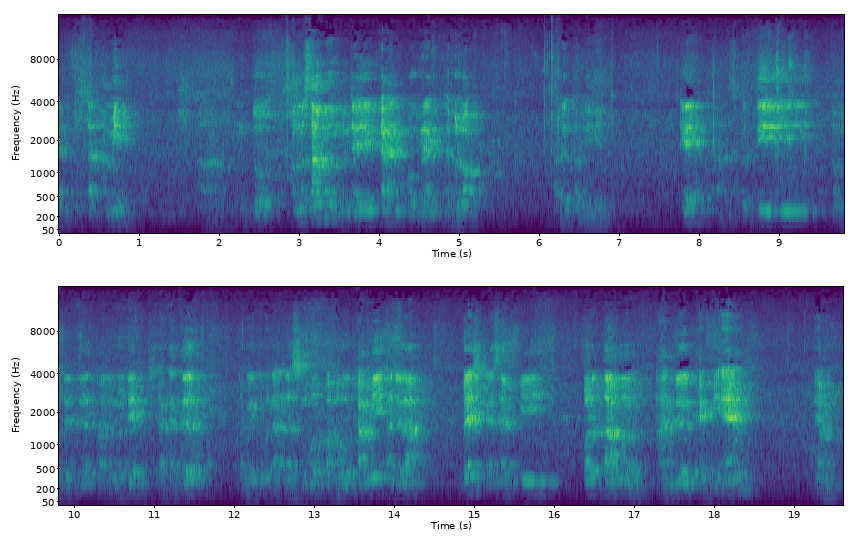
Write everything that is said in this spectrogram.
dan Ustaz Amin uh, untuk sama-sama menjayakan program develop pada tahun ini. Okey, uh, seperti Tuan Moderator Tuan Adinuddin sudah kata dan beritahu kepada anda semua bahawa kami adalah batch SMP pertama under KPM yang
